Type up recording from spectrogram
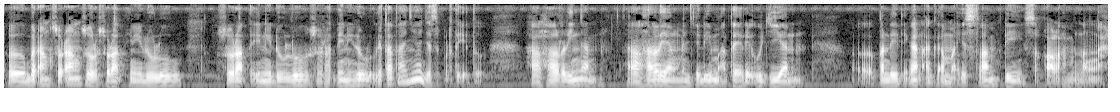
e, berangsur-angsur surat ini dulu surat ini dulu surat ini dulu? Kita tanya aja seperti itu hal-hal ringan, hal-hal yang menjadi materi ujian e, pendidikan agama Islam di sekolah menengah.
